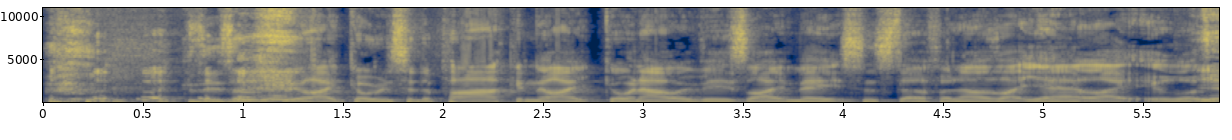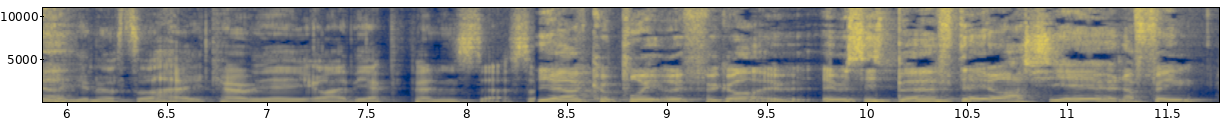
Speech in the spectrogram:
Because he's obviously like going to the park and like going out with his like mates and stuff, and I was like, yeah, like it looks Yeah. big enough to like carry like the EpiPen and stuff. So Yeah, I completely forgot. It was, it was his birthday last year, and I think,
